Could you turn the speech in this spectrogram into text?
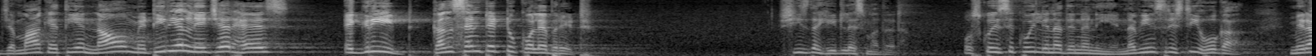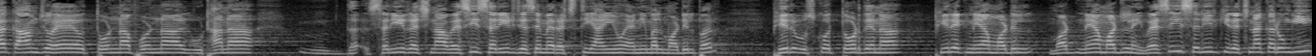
जब माँ कहती है now material nature has agreed consented to collaborate she is the heedless mother उसको इससे कोई लेना देना नहीं है। नवीन सृष्टि होगा। मेरा काम जो है, तोड़ना, फोड़ना, उठाना शरीर रचना, वैसी शरीर जैसे मैं रचती आई हूँ एनिमल मॉडल पर, फिर उसको तोड़ देना, फिर एक नया मॉडल नया मॉडल नहीं, वैसे ही शरीर की रचना करूँगी,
